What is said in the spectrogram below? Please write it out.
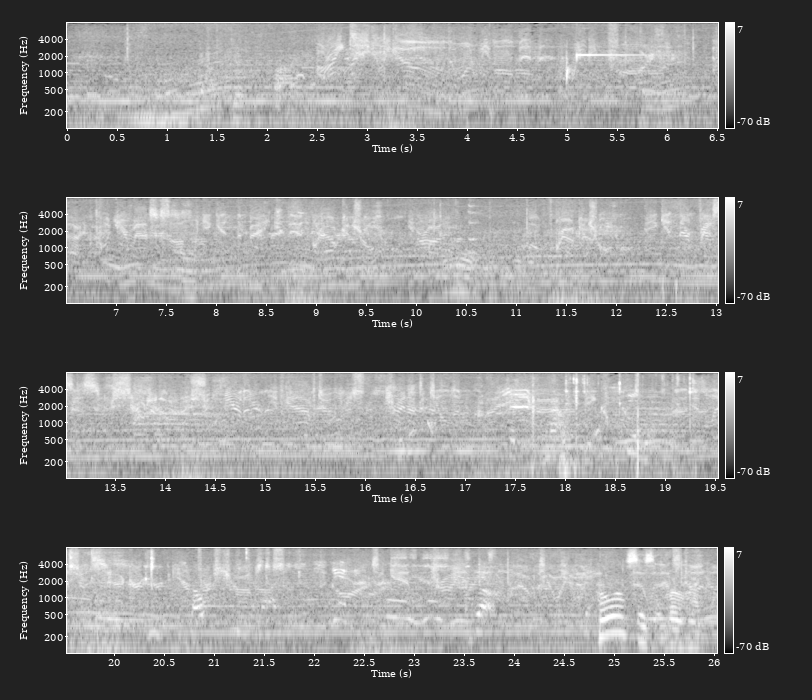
get a 55. All right, here we go. The one we've all been waiting for. Alright, put your masks on when you get in the bank. Then crowd control. Crowd control. You get their faces. Shout at them. Shoot near them if you have to. Just try not to kill them. Be cool. Hacker, jobs to salute the guards. Again, try and kill them without killing them. Who else is it moving?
